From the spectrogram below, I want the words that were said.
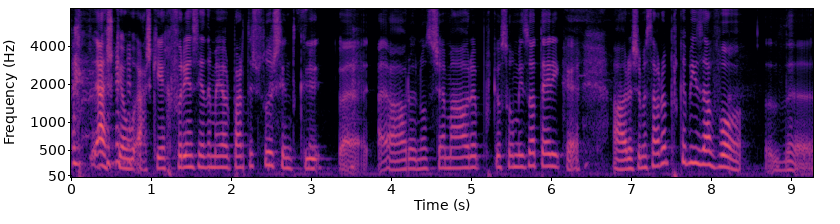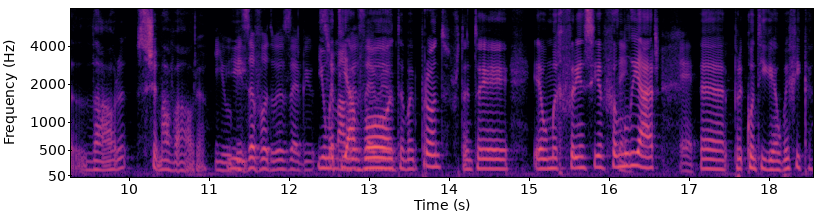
Acho que, é, acho que é a referência da maior parte das pessoas, sendo que ah, a Aura não se chama Aura porque eu sou uma esotérica. A Aura chama-se Aura porque a bisavó da, da Aura se chamava Aura. E o bisavô do Eusébio. E uma tia-avó também. Pronto, portanto é, é uma referência familiar. É. Ah, para, contigo é o Benfica.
